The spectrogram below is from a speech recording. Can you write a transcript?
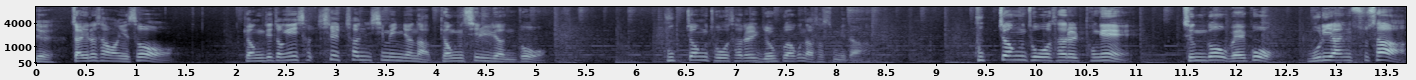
예. 자 이런 상황에서 경제정의 실천 시민연합 경실련도 국정조사를 요구하고 나섰습니다. 국정조사를 통해 증거 왜곡, 무리한 수사,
